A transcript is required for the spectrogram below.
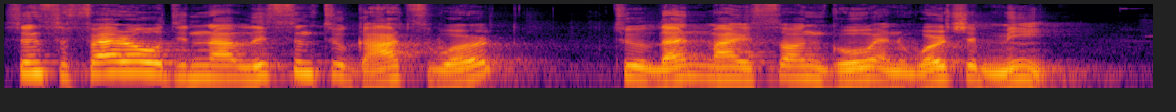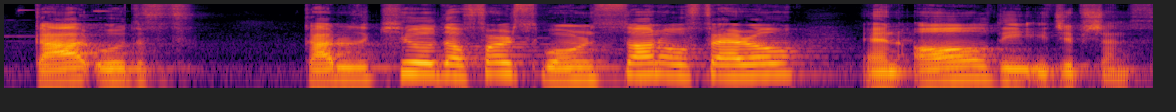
Since Pharaoh did not listen to God's word to let my son go and worship me, God would God would kill the firstborn son of Pharaoh and all the Egyptians.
